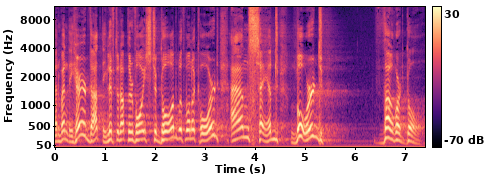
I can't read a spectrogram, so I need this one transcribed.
And when they heard that, they lifted up their voice to God with one accord and said, Lord, thou art God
